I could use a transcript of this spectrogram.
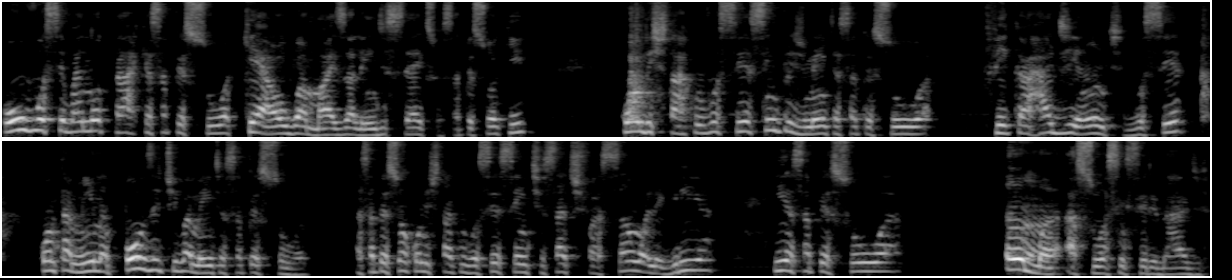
ou você vai notar que essa pessoa quer algo a mais além de sexo. Essa pessoa aqui quando está com você, simplesmente essa pessoa fica radiante. Você contamina positivamente essa pessoa. Essa pessoa, quando está com você, sente satisfação, alegria, e essa pessoa ama a sua sinceridade,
